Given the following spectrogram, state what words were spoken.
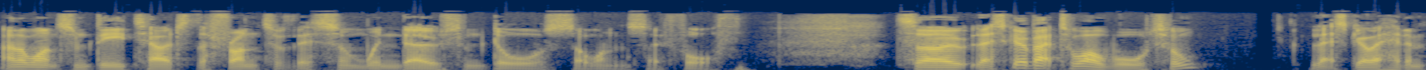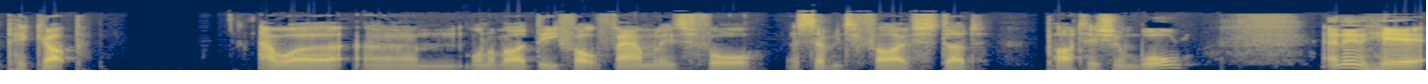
and I want some detail to the front of this, some windows, some doors, so on and so forth. So let's go back to our wall tool. Let's go ahead and pick up our um, one of our default families for a 75 stud partition wall. And in here,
